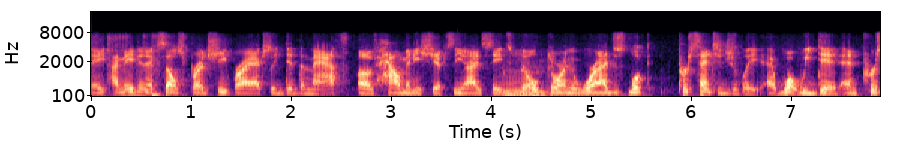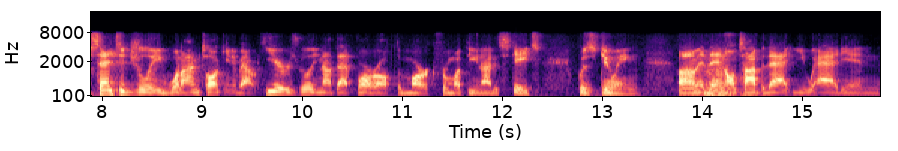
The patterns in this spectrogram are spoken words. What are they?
a, I made an Excel spreadsheet where I actually did the math of how many ships the United States built during the war, and I just looked percentagely at what we did, and percentagely, what I'm talking about here is really not that far off the mark from what the United States was doing. Um, and then on top of that, you add in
